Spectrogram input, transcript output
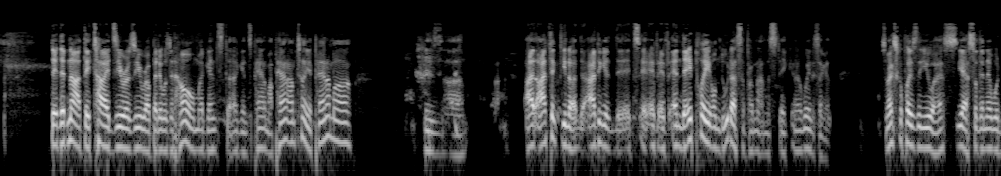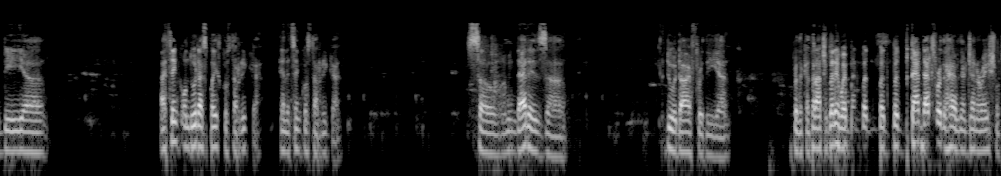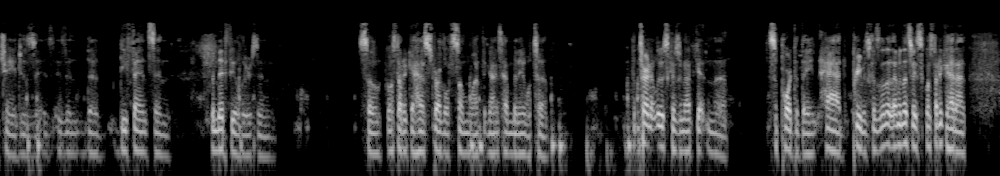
They did not. They tied 0-0, but it was at home against uh, against Panama. Pan- I'm telling you, Panama is. Uh, I, I, think you know. I think it, it's if, if and they play Honduras if I'm not mistaken. Uh, wait a second. So Mexico plays the U.S. Yeah, so then it would be. Uh, I think Honduras plays Costa Rica, and it's in Costa Rica. So I mean that is uh, do or die for the uh, for the Catracho. But anyway, but but but but that that's where they're having their generational changes is, is in the defense and the midfielders, and so Costa Rica has struggled somewhat. The guys haven't been able to to turn it loose because they're not getting the support that they had previous. Because I mean, let's face it, Costa Rica had a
